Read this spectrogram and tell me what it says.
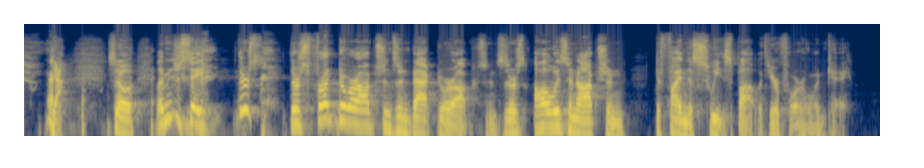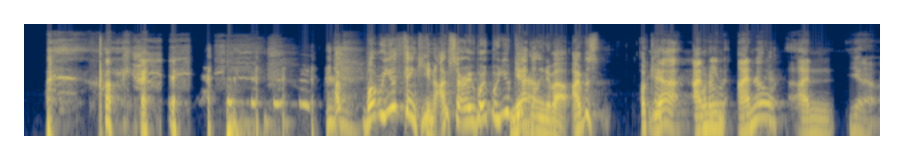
yeah. So let me just say there's there's front door options and back door options. There's always an option to find the sweet spot with your 401k. okay. I, uh, what were you thinking? I'm sorry. What were you giggling yeah. about? I was Okay. Yeah, I whatever. mean, I know, and you know.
